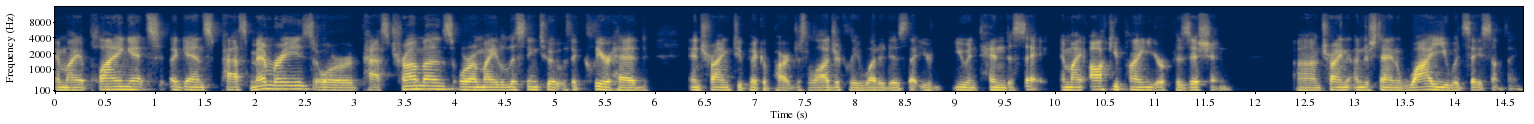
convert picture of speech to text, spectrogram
Am i applying it against past memories or past traumas or am i listening to it with a clear head and trying to pick apart just logically what it is that you you intend to say? Am i occupying your position um, trying to understand why you would say something?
